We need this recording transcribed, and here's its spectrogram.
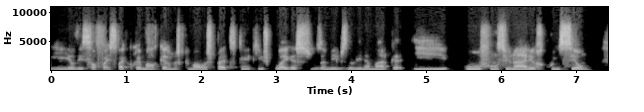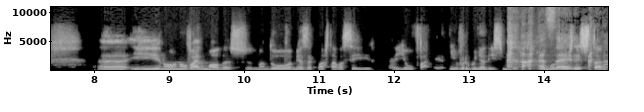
e eu disse ao oh, isso vai correr mal, cara, mas que mau aspecto, tem aqui os colegas, os amigos da Dinamarca, e o funcionário reconheceu-me, Uh, e não, não vai de modas, mandou a mesa que lá estava a sair, e eu, pá, envergonhadíssimo, como desde este ano.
